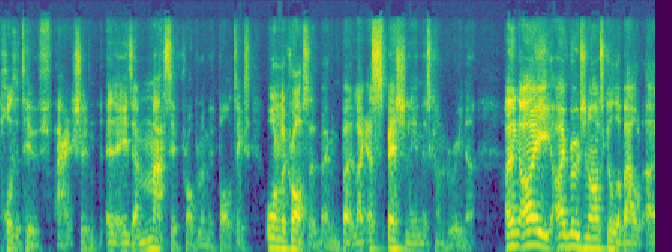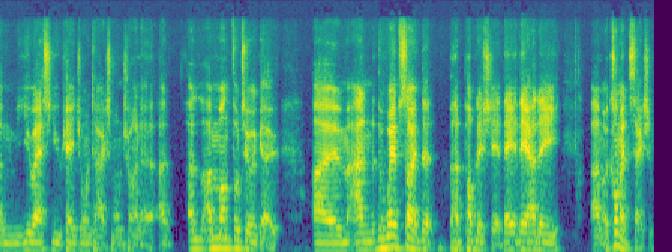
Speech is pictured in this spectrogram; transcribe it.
positive action is a massive problem with politics all across at the moment but like especially in this kind of arena I think I, I wrote an article about um, US UK joint action on China a, a, a month or two ago. Um, and the website that had published it, they, they had a, um, a comment section.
